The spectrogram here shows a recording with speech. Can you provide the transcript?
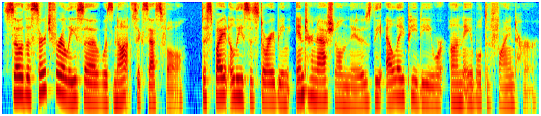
So the search for Elisa was not successful. Despite Elisa's story being international news, the LAPD were unable to find her.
